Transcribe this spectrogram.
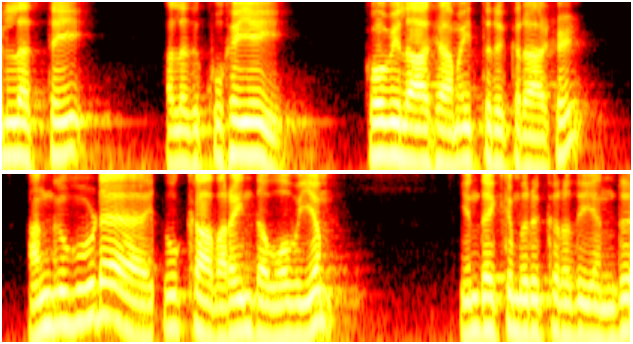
இல்லத்தை அல்லது குகையை கோவிலாக அமைத்திருக்கிறார்கள். அங்கு கூட லூக்கா வரைந்த ஓவியம் இன்றைக்கும் இருக்கிறது என்று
